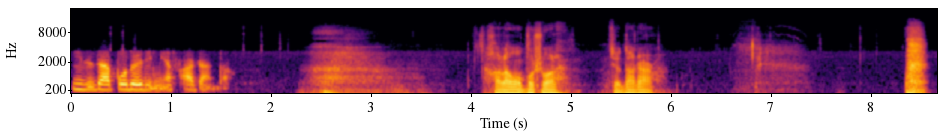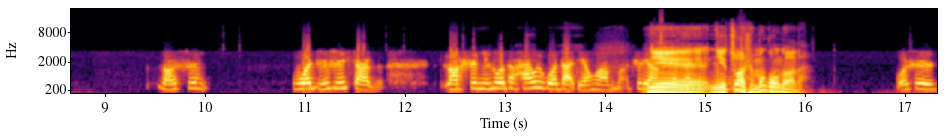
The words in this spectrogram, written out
一直在部队里面发展的。好了，我不说了，就到这儿吧。老师，我只是想，老师，你说他还会给我打电话吗？这两天你你做什么工作的？我是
